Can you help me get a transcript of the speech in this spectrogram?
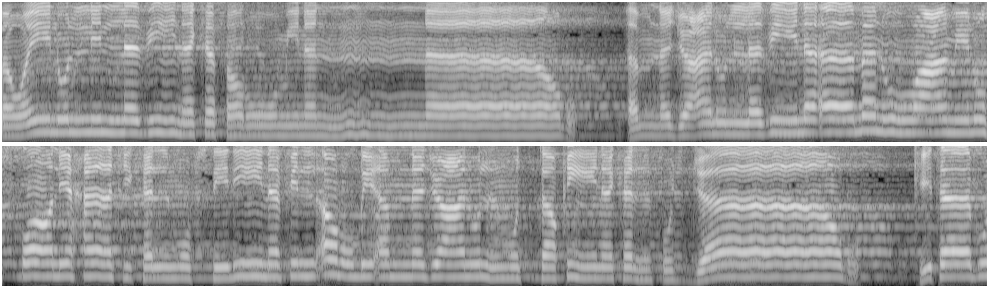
فويل للذين كفروا من النار. أم نجعل الذين آمنوا وعملوا الصالحات كالمفسدين في الأرض أم نجعل المتقين كالفجار. كتاب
